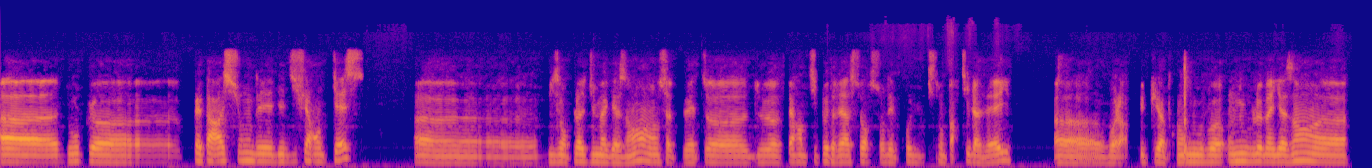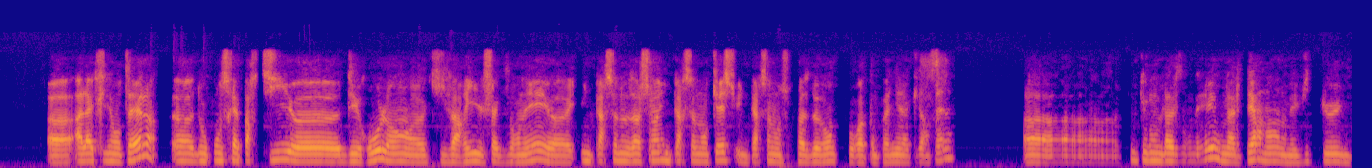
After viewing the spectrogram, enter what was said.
Euh, donc euh, préparation des, différentes caisses, mise en place du magasin. Hein, ça peut être de faire un petit peu de réassort sur des produits qui sont partis la veille. voilà. Et puis après, on ouvre, on ouvre le magasin à la clientèle. donc, on se répartit des rôles hein, qui varient chaque journée. une personne aux achats, une personne en caisse, une personne en surface de vente pour accompagner la clientèle. Tout au long de la journée, on alterne. Hein, on évite qu'une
